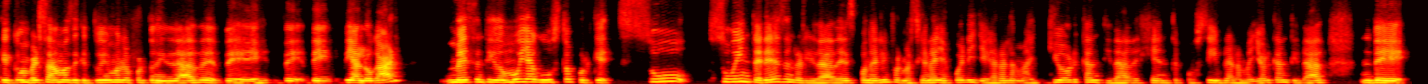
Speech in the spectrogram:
que conversamos, de que tuvimos la oportunidad de, de, de dialogar, me he sentido muy a gusto porque su su interés en realidad es poner la información allá afuera y llegar a la mayor cantidad de gente posible, a la mayor cantidad de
